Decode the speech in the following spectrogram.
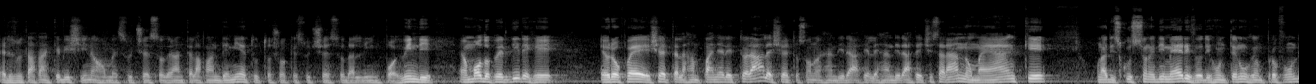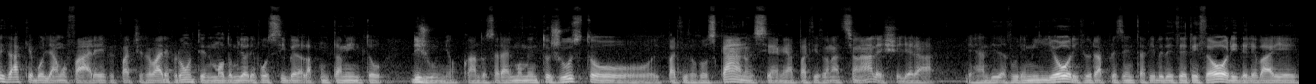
è risultata anche vicina, come è successo durante la pandemia e tutto ciò che è successo da lì in poi. Quindi è un modo per dire che europee, certo è la campagna elettorale, certo sono i candidati e le candidate ci saranno, ma è anche una discussione di merito, di contenuto in profondità che vogliamo fare per farci trovare pronti nel modo migliore possibile all'appuntamento di giugno. Quando sarà il momento giusto, il Partito Toscano insieme al Partito Nazionale sceglierà le candidature migliori, più rappresentative dei territori, delle varie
